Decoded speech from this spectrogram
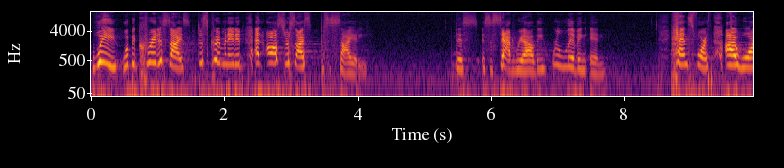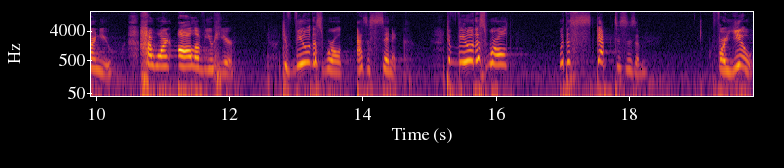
we would be criticized, discriminated, and ostracized by society. This is the sad reality we're living in. Henceforth, I warn you, I warn all of you here to view this world as a cynic, to view this world with a skepticism. For you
